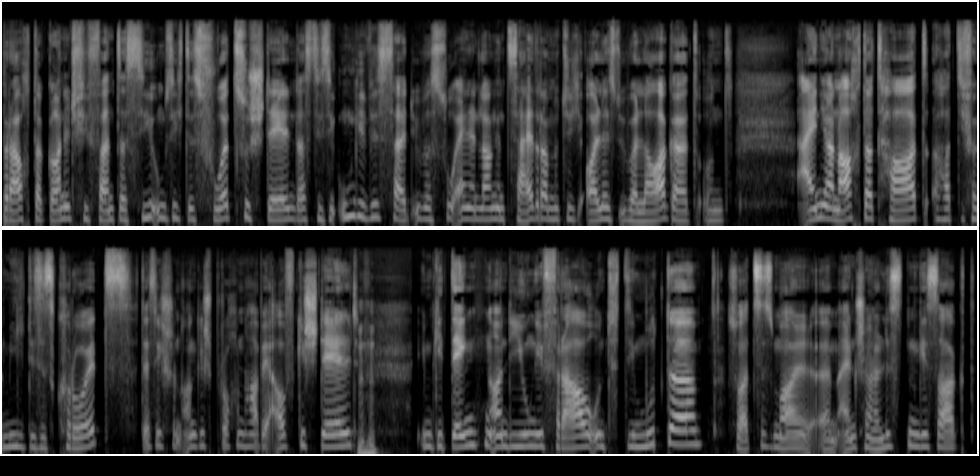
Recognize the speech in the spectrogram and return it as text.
braucht da gar nicht viel Fantasie, um sich das vorzustellen, dass diese Ungewissheit über so einen langen Zeitraum natürlich alles überlagert. Und ein Jahr nach der Tat hat die Familie dieses Kreuz, das ich schon angesprochen habe, aufgestellt, mhm. im Gedenken an die junge Frau und die Mutter, so hat es mal ähm, ein Journalisten gesagt,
